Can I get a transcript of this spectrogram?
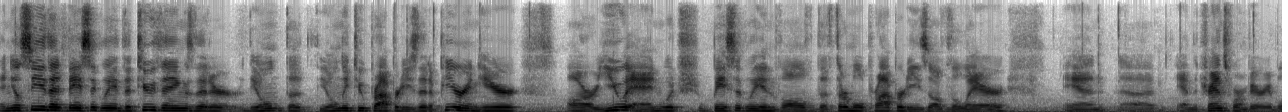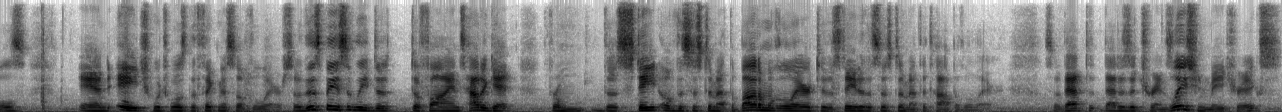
and you'll see that basically the two things that are the only the, the only two properties that appear in here are un, which basically involve the thermal properties of the layer, and uh, and the transform variables, and h, which was the thickness of the layer. So this basically de defines how to get from the state of the system at the bottom of the layer to the state of the system at the top of the layer. So that that is a translation matrix.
